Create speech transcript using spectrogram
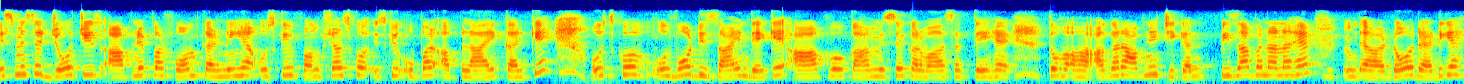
इसमें से जो चीज़ आपने परफॉर्म करनी है, उसके फ़ंक्शंस को इसके ऊपर अप्लाई करके उसको, वो डिज़ाइन दे के आप वो काम इससे करवा सकते हैं। तो अगर आपने चिकन पिज़्ज़ा बनाना है डो रेडी है,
